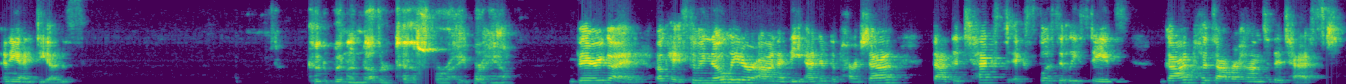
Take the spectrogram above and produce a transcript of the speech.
Any ideas? Could have been another test for Abraham. Very good. Okay, so we know later on at the end of the Parsha that the text explicitly states God puts Abraham to the test.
